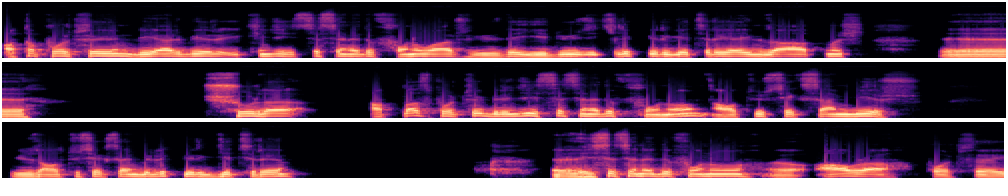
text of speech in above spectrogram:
Ata portföyün diğer bir ikinci hisse senedi fonu var. %702'lik bir getiriye imza atmış. Şurada Atlas portföy birinci hisse senedi fonu 681 10681'lik bir getiri. E, hisse senedi fonu e, Aura portföy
